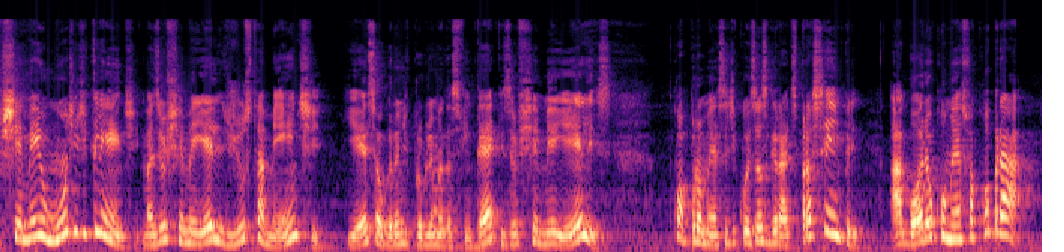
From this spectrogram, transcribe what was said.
Chamei um monte de cliente, mas eu chamei eles justamente, e esse é o grande problema das fintechs, eu chamei eles com a promessa de coisas grátis para sempre. Agora eu começo a cobrar.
